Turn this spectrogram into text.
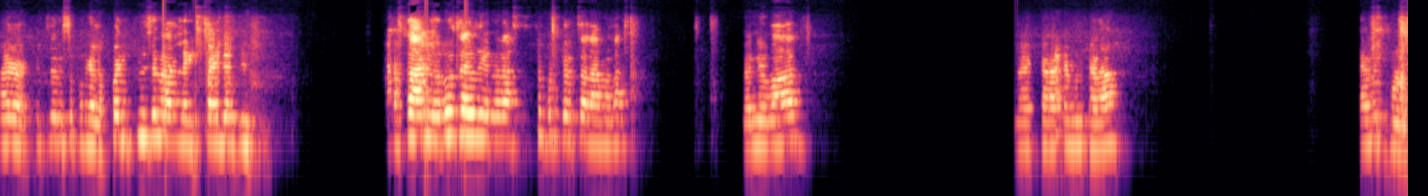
हा का, किती जण सपोर्ट केला? पंचवीस जण आले लगेच पहिल्याच दिवशी. असं आम्ही रोज लाईव्ह येणार असं सपोर्ट करत चला आम्हाला. धन्यवाद. लाईक करा कमेंट करा. कमेंट म्हणून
